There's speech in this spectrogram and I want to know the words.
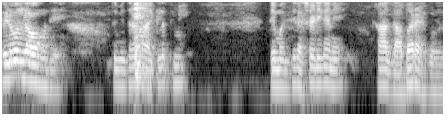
एडवण गावामध्ये आहे. तर मित्रांनो ऐकलं तुम्ही? ते मंदिर अशा ठिकाणी. हा गाभारा आहे पूर्ण.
